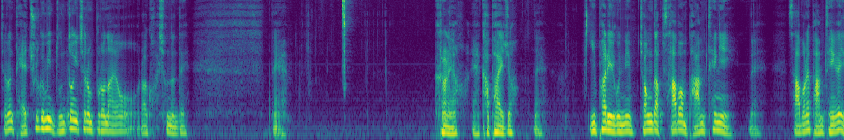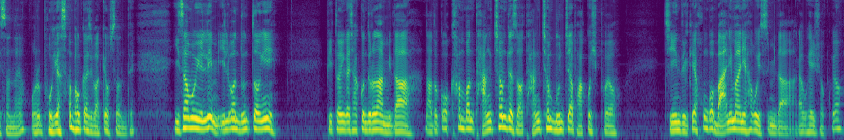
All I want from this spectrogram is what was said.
저는 대출금이 눈덩이처럼 불어나요. 라고 하셨는데 네. 그러네요. 네, 갚아야죠. 네. 2819님, 정답 4번 밤탱이. 네. 4번에 밤탱이가 있었나요? 오늘 보기가 3번까지밖에 없었는데. 2351님, 1번 눈덩이. 빗덩이가 자꾸 늘어납니다. 나도 꼭 한번 당첨돼서 당첨 문자 받고 싶어요. 지인들께 홍보 많이 많이 하고 있습니다. 라고 해주셨고요.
